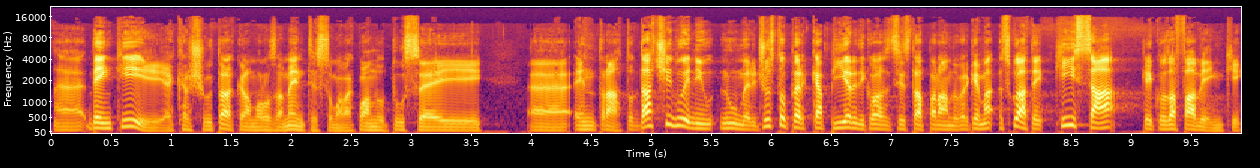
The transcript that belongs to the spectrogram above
eh, Benchi è cresciuta clamorosamente, insomma, da quando tu sei eh, entrato. Dacci due nu- numeri, giusto per capire di cosa si sta parlando, perché, ma, scusate, chi sa che cosa fa Venchi?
